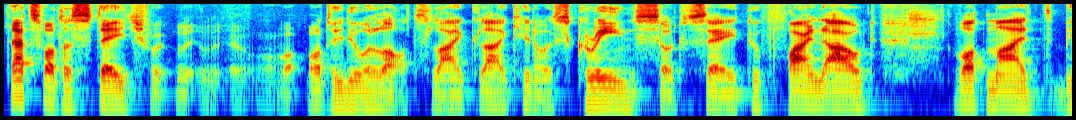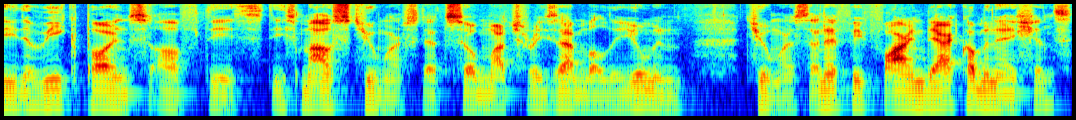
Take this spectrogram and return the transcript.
that's what a stage, what we do a lot, like, like, you know, screens, so to say, to find out what might be the weak points of these, these mouse tumors that so much resemble the human tumors. And if we find their combinations,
